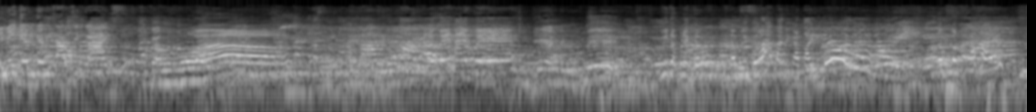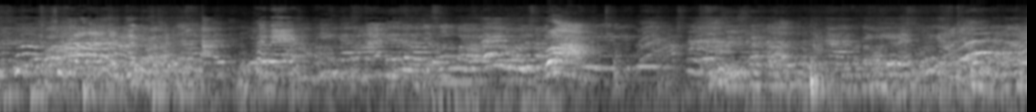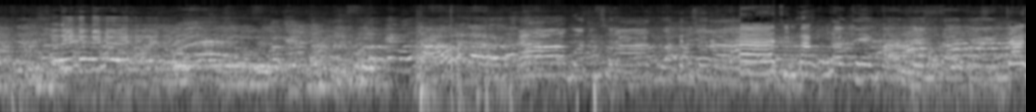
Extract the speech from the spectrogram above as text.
Ini game-game touching guys. Jika umur. Wow. Highway highway. Iya, highway. Wih, udah boleh gerak, udah boleh gerak tadi katanya.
